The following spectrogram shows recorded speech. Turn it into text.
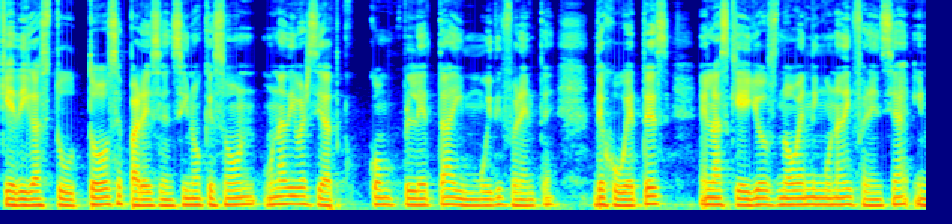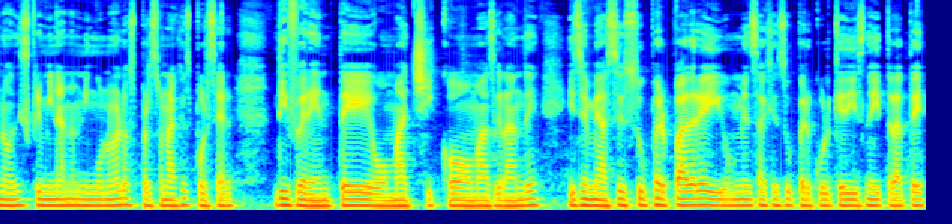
que digas tú, todos se parecen, sino que son una diversidad completa y muy diferente de juguetes en las que ellos no ven ninguna diferencia y no discriminan a ninguno de los personajes por ser diferente o más chico o más grande y se me hace súper padre y un mensaje súper cool que Disney trate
